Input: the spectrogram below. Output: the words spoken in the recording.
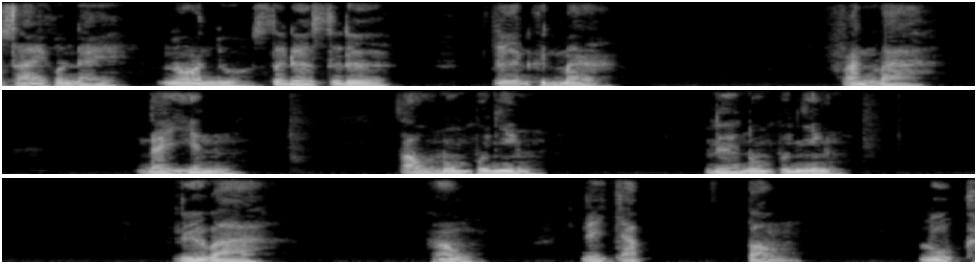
ผู้ชายคนไหน นอนอยู่เสดอเสดอตื่นขึ้นมา ฝันว่าได้เห็นเต่านุ่มผู้หญิงหรือนุ่มผู้หญิงหรือว่าเฮาได้จับต้องรูปค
